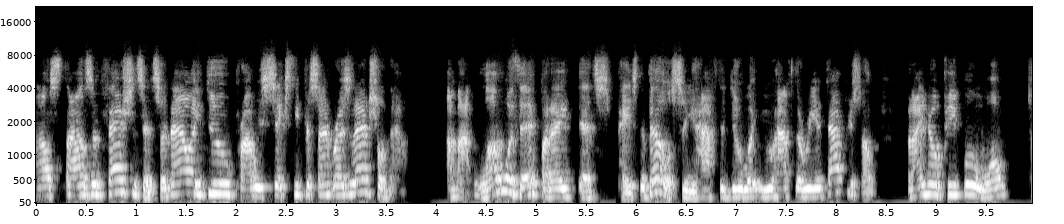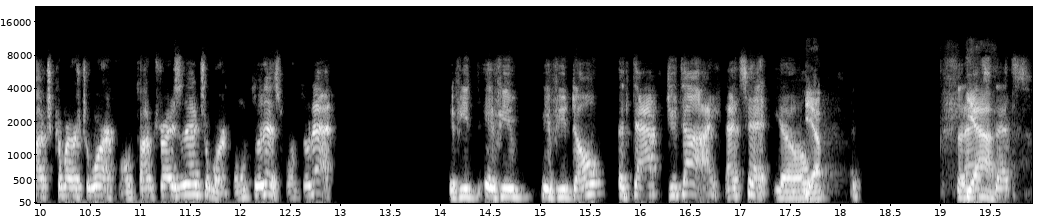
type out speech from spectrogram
how styles and fashions it. So now I do probably 60% residential now. I'm not in love with it, but I it's pays the bills. So you have to do what you have to readapt yourself. But I know people who won't touch commercial work, won't touch residential work, won't do this, won't do that. If you if you if you don't adapt, you die. That's it. You know. Yep. So that's, yeah. That's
